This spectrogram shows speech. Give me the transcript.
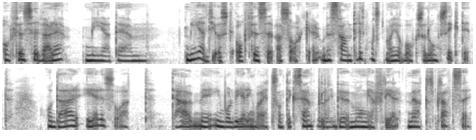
offensivare med, ehm, med just offensiva saker. Men samtidigt måste man jobba också långsiktigt. Och där är det så att det här med involvering var ett sådant exempel. Att vi behöver många fler mötesplatser.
